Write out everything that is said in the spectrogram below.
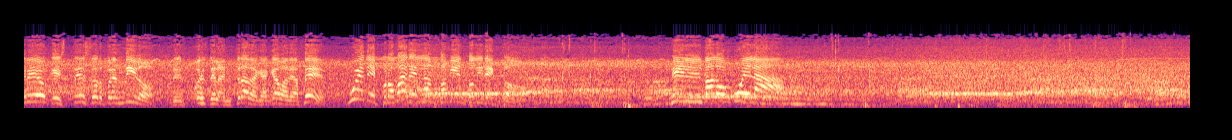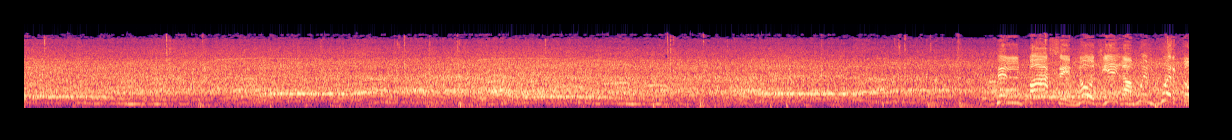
creo que esté sorprendido después de la entrada que acaba de hacer. Puede probar el lanzamiento directo. El balón vuela. El pase no llega a buen puerto.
